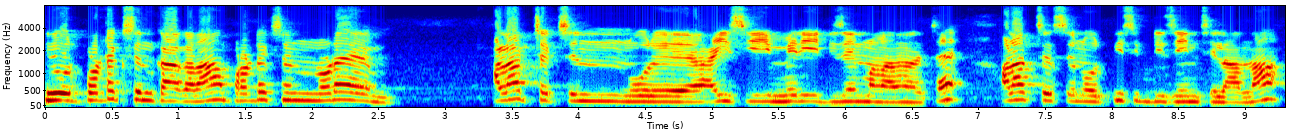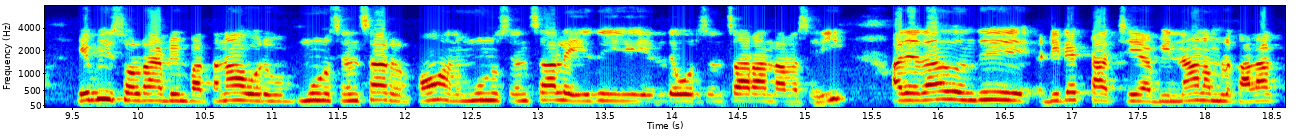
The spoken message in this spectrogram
இது ஒரு ப்ரொடெக்ஷனுக்காக தான். ப்ரொடெக்ஷனோட அலாட் செக்ஷன் ஒரு ஐசி மாரி டிசைன் பண்ணலாம்னு நினச்சேன். அலாட் செக்ஷன் ஒரு பிசிபி டிசைன் செய்யலாம் தான். எப்படி சொல்கிறேன் அப்படின்னு பார்த்தோன்னா ஒரு மூணு சென்சார் இருக்கும். அந்த மூணு சென்சாரில் இது எந்த ஒரு சென்சாராக இருந்தாலும் சரி அது ஏதாவது வந்து டிடெக்ட் ஆச்சு அப்படின்னா நம்மளுக்கு அலாட்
